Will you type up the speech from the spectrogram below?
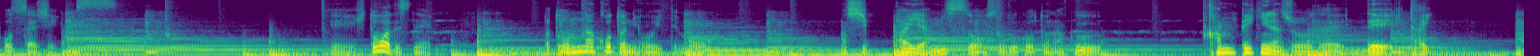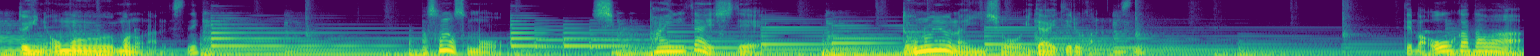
お伝えしていきます。えー人はですね、どんなことにおいても、ま失敗やミスをすることなく、完璧な状態でいたいというふうに思うものなんですね。まそもそも、失敗に対してどのような印象を抱いているかなんですね。で、まあ、大方は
